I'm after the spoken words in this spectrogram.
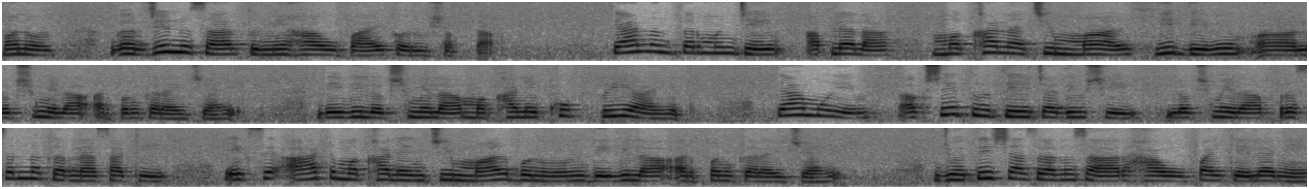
म्हणून गरजेनुसार तुम्ही हा उपाय करू शकता. त्यानंतर म्हणजे आपल्याला मखानाची माळ ही देवी लक्ष्मीला अर्पण करायची आहे. देवी लक्ष्मीला मखाने खूप प्रिय आहेत. त्यामुळे अक्षय तृतीयेच्या दिवशी लक्ष्मीला प्रसन्न करण्यासाठी एकशे आठ मखाण्यांची माळ बनवून देवीला अर्पण करायची आहे. ज्योतिषशास्त्रानुसार हा उपाय केल्याने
